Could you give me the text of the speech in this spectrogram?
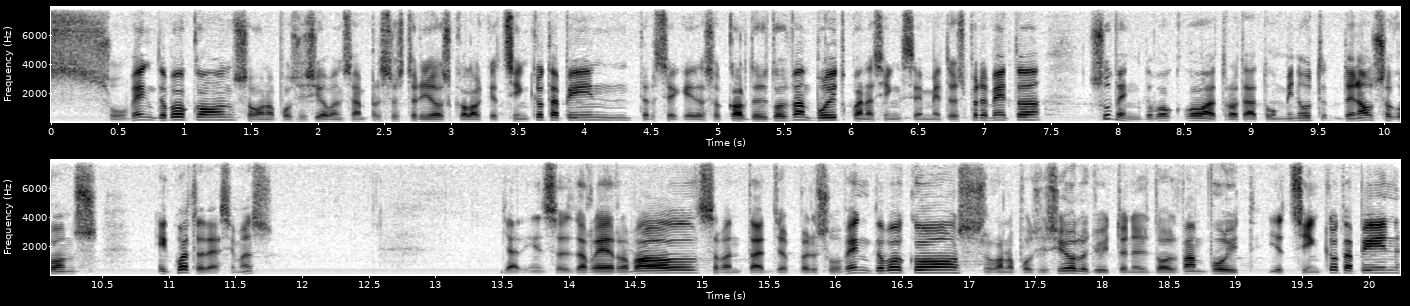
s'ho venc de Bocon, segona posició avançant per l'exterior es col·loca el 5 Otapin, tercer queda la corda dels dos van 8, quan a 500 metres per meta, s'ho venc de Boco ha trotat un minut de 9 segons i 4 dècimes. Ja dins el darrer revolt, l'avantatge per venc de Boco, segona posició, la lluita en els dos van 8 i el 5 Otapin,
